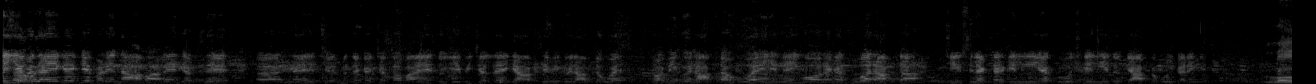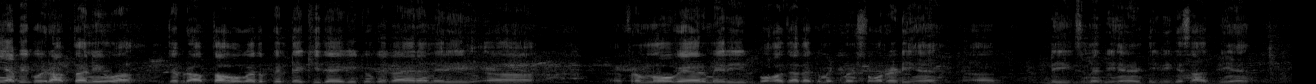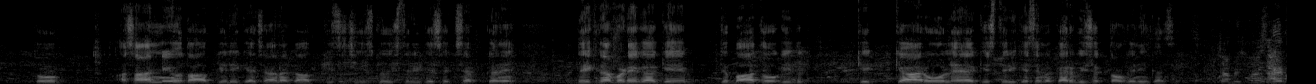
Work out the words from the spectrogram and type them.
ये कि बड़े नाम आ रहे हैं जब से नए चेयरमैन साहब आए हैं तो ये भी चल रहा है कि आपसे भी कोई रास्ता हुआ है। तो अभी कोई रास्ता हुआ है या नहीं हुआ? और अगर हुआ रास्ता चीफ सिलेक्टर के लिए या कोच के लिए तो क्या आप कबूल करेंगे? नहीं, अभी कोई रबता नहीं हुआ। जब रबता होगा तो फिर देखी जाएगी, क्योंकि ज़ाहिर है मेरी फ्रॉम नो वेयर मेरी बहुत ज़्यादा कमिटमेंट्स ऑलरेडी हैं। लीग्स में भी हैं टीवी के साथ भी हैं। तो आसान नहीं होता आपके लिए कि अचानक आप किसी चीज़ को इस तरीके से एक्सेप्ट करें। देखना पड़ेगा कि जब बात होगी तो कि क्या रोल है, किस तरीके से मैं कर भी सकता हूँ कि नहीं कर सकता।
